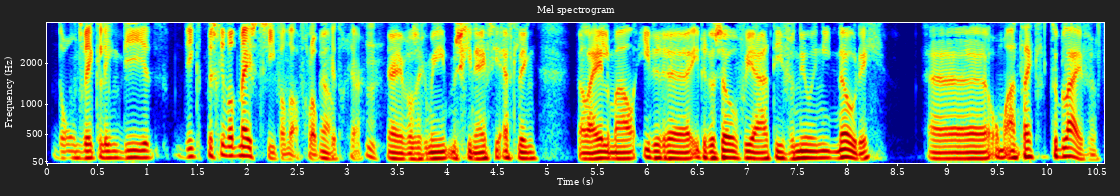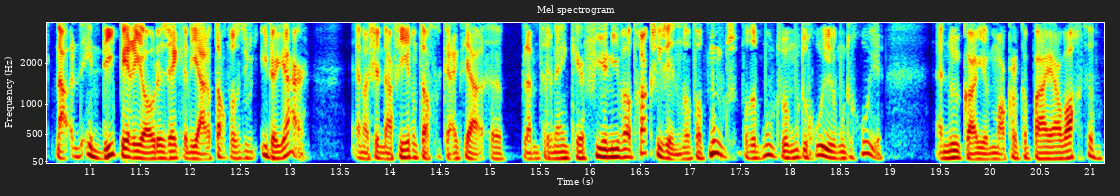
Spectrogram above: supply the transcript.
de ontwikkeling die, het, die ik misschien wat meest zie van de afgelopen ja. 40 jaar. Hm. Ja, je zeggen, misschien heeft die Efteling wel helemaal iedere, iedere zoveel jaar die vernieuwing niet nodig. Uh, om aantrekkelijk te blijven. Nou, in die periode, zeker in de jaren 80, was het natuurlijk ieder jaar. En als je naar 84 kijkt, ja, uh, plemt er in één keer vier nieuwe attracties in. Want dat moet, want het moet. We moeten groeien, we moeten groeien. En nu kan je makkelijk een paar jaar wachten.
